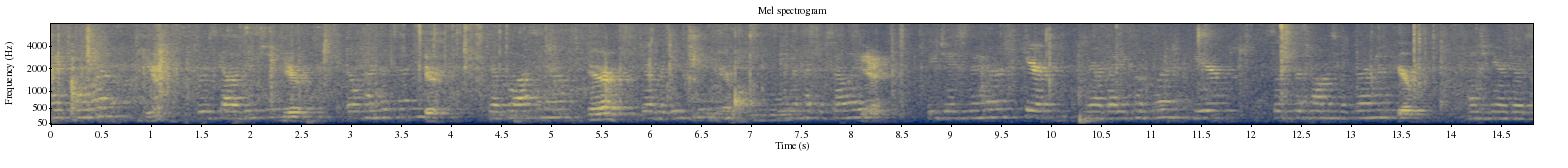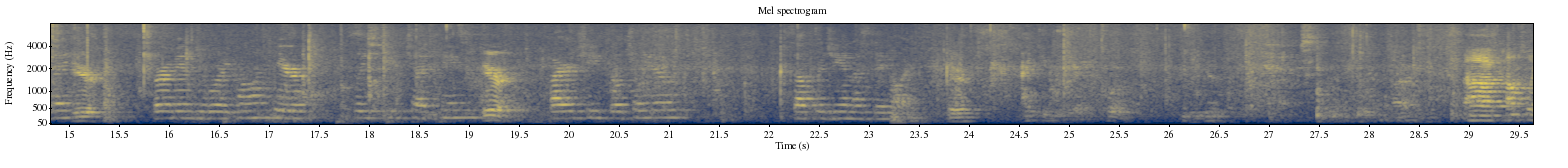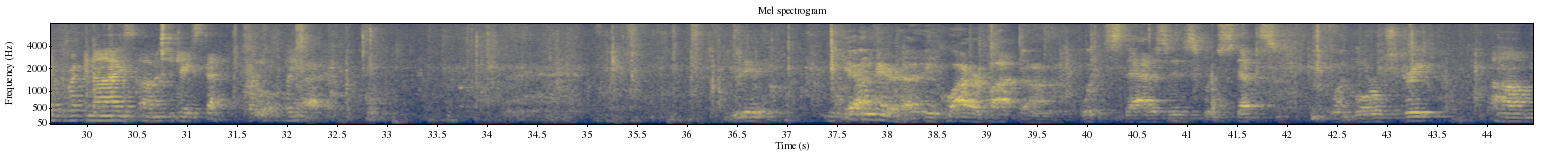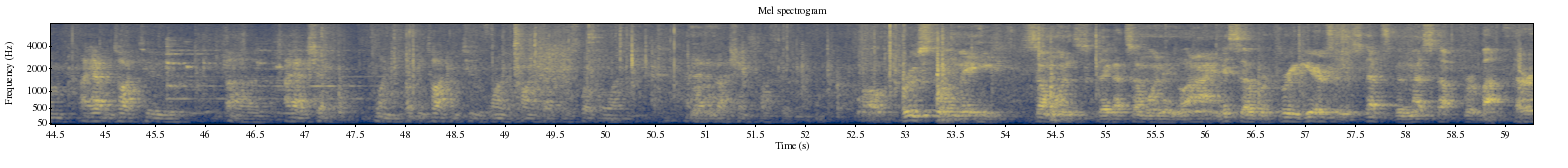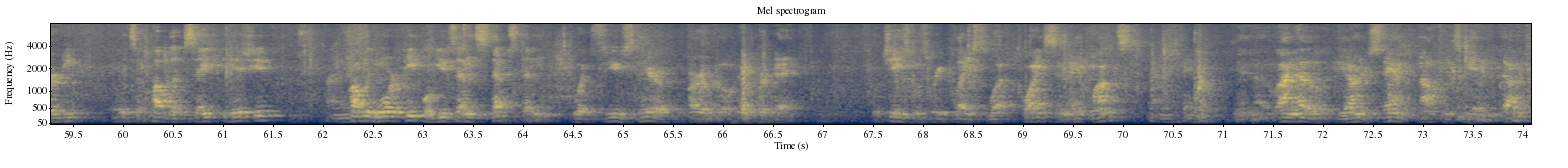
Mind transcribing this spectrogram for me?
Mike Fuller, Here. Bruce Gallarducci. Here. Bill Henderson. Here. Joe Colosimo. Here. Joe Verducci. Here. Stephen Petroselli. Here. BJ Smitter. Here. Mayor Betty Copeland. Here. Solicitor Thomas McDermott. Here. Engineer Joe Sykes. Here. Borough Manager Lori Collin. Here. Police Chief Chad King. Here. Fire Chief Bill Cholido. Southbridge EMS Dave Miller. Here. I think we get a quote. Uh, Council would like to recognize uh, Mr. Jay Stepp, please. Good evening. Yeah, I'm here to inquire about uh, what the status is for steps on Laurel Street. Um, I haven't talked to, uh, I actually, when, I've been talking to one of the contractors, local one, I haven't got a chance to talk to him. Well, Bruce told me he- someone's, they got someone in line. It's over three years and the step's been messed up for about 30. It's a public safety issue. Probably more people use them steps than what's used here at per day. Which ease was replaced, what, twice in eight months? I understand. You uh, know, I know, you understand that nothing's getting done.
